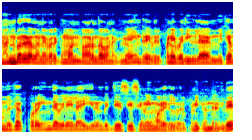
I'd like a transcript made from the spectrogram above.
நண்பர்கள் அனைவருக்கும் அன்பார்ந்த வணக்கங்க. இன்றைய விற்பனை பதிவில் மிக மிக குறைந்த விலையில் இரண்டு ஜெர்சி சினை மாடுகள் விற்பனைக்கு வந்திருக்குது.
